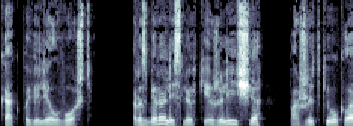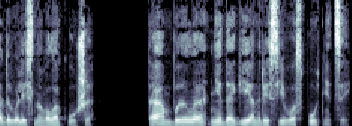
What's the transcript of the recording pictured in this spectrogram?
как повелел вождь. Разбирались легкие жилища, пожитки укладывались на волокуши. Там было не до Генри с его спутницей.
